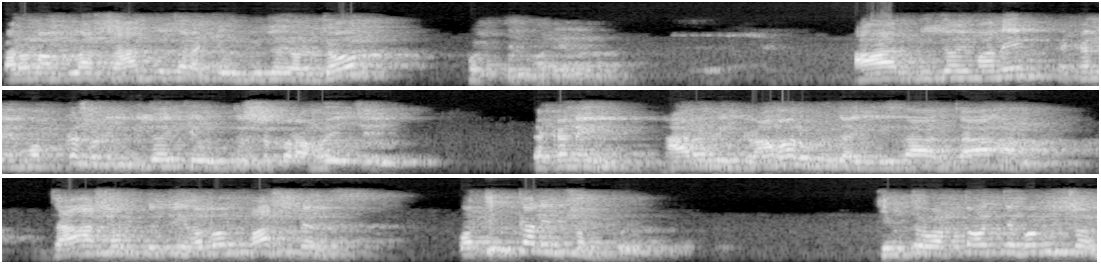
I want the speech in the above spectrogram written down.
কারণ আল্লাহর সাহায্য ছাড়া কেউ বিজয় অর্জন করতে পারে আর বিজয় মানে এখানে মক্কা বিজয়কে উদ্দেশ্য করা হয়েছে। এখানে আরবি গ্রামার অনুযায়ী ইজা, যা যা শব্দটি হলো ফার্স্ট টেন্স অতীতকালীন শব্দ। কিন্তু অর্থ হচ্ছে ভবিষ্যৎ,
